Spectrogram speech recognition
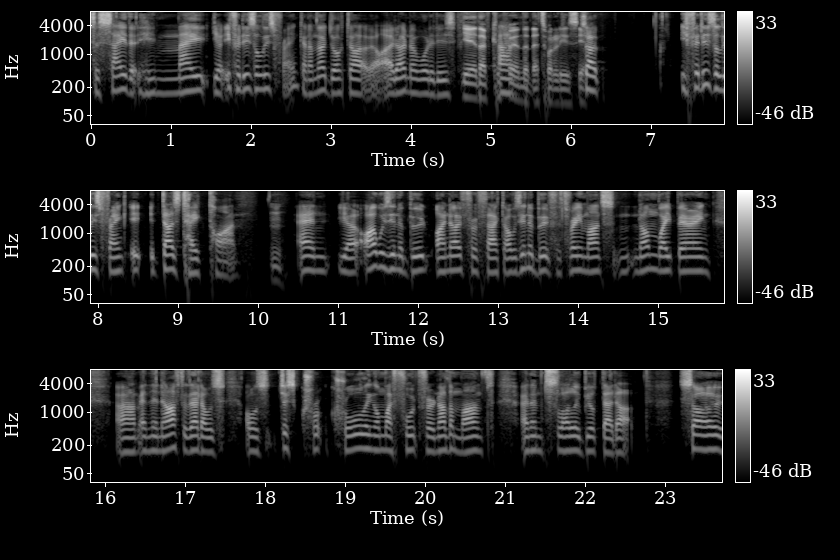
to say that he may, yeah, if it is a Lisfranc, and I'm no doctor, I I don't know what it is. Yeah, they've confirmed that that's what it is. Yeah. So if it is a Lisfranc, it, it does take time. Mm. And yeah, I was in a boot. I know for a fact I was in a boot for three months, non-weight bearing, um, and then after that, I was I was just cr- crawling on my foot for another month, and then slowly built that up. So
